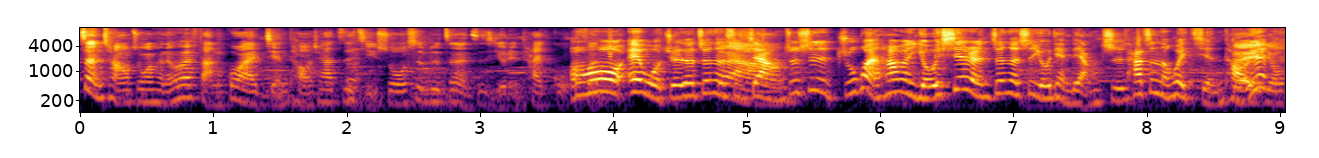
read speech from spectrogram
正常主管，可能会反过来检讨一下自己，说是不是真的自己有点太过分。哦，哎、欸，我觉得真的是这样，啊、就是主管他们有一些人真的是有点良知，他真的会检讨。因为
